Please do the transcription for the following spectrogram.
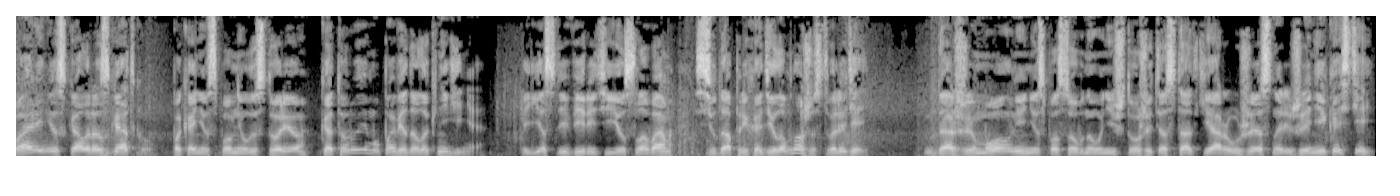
парень искал разгадку, пока не вспомнил историю, которую ему поведала княгиня. Если верить ее словам, сюда приходило множество людей. Даже молнии не способны уничтожить остатки оружия, снаряжения и костей.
